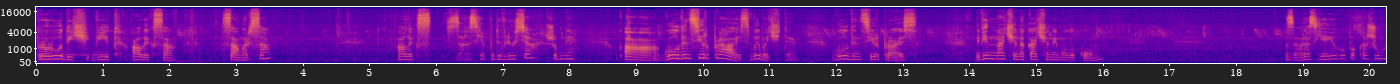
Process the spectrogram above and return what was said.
прородич від Алекса Саммерса. Алекс, зараз я подивлюся, щоб не. А, Golden Surprise, вибачте. Golden Surprise. Він наче накачаний молоком. Зараз я його покажу.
